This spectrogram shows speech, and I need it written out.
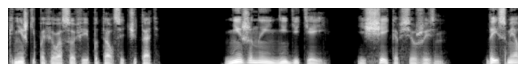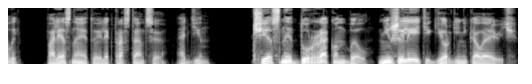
Книжки по философии пытался читать. Ни жены, ни детей. Ищейка всю жизнь. Да и смелый. Полез на эту электростанцию. Один. Честный дурак он был. Не жалейте, Георгий Николаевич.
